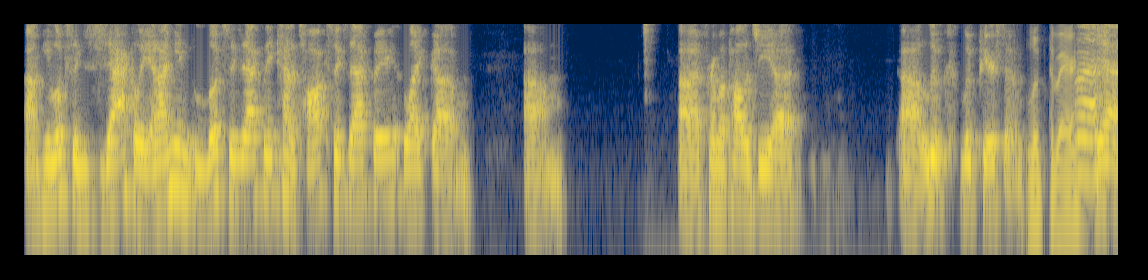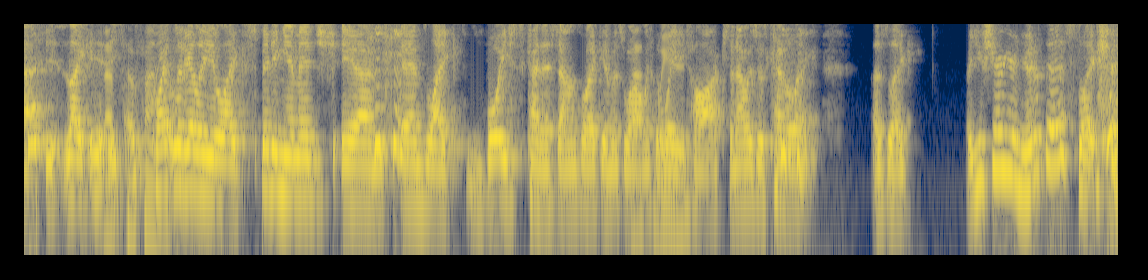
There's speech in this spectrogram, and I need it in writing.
um, he looks exactly, and I mean looks exactly, kind of talks exactly like um, um, uh, from Apologia, uh, Luke Luke Pierson Luke the Bear. Uh, yeah it- like it, That's so quite literally like spitting image and and like voice kind of sounds like him as well That's like the way he talks and i was just kind of like i was like "Are you sure you're new to this? Like, you've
